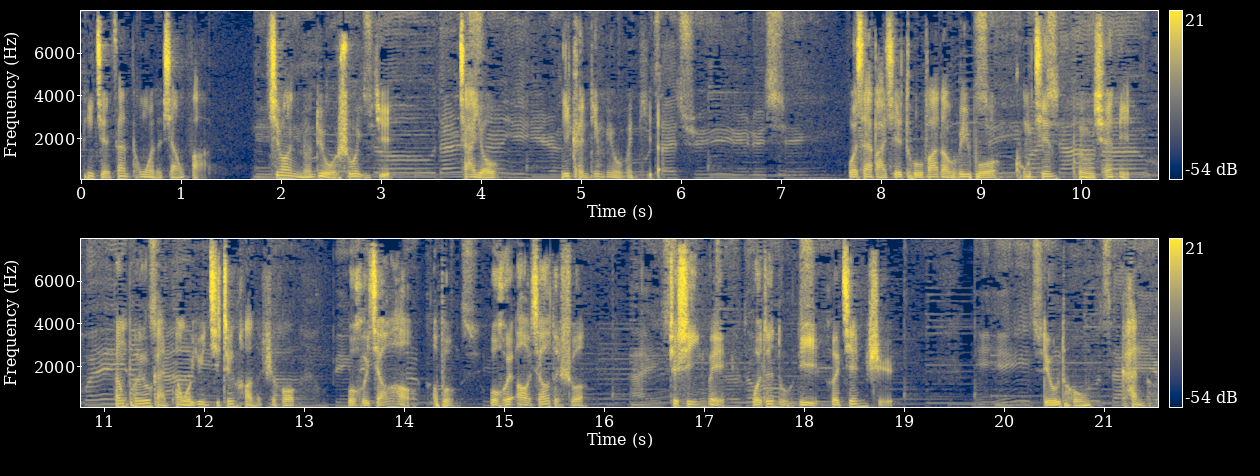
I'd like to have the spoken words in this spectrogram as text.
并且赞同我的想法，希望你能对我说一句：“加油，你肯定没有问题的。”我再把截图发到微博、空间、朋友圈里。当朋友感叹我运气真好的时候，我会骄傲哦不，我会傲娇地说：“这是因为我的努力和坚持。”刘同看到了。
